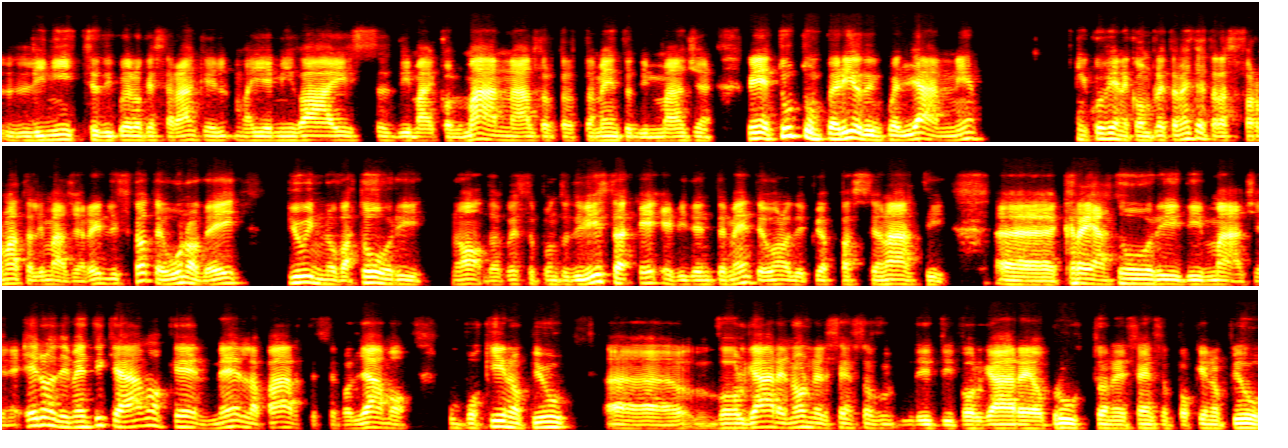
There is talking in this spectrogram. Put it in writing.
l'inizio di quello che sarà anche il Miami Vice di Michael Mann, altro trattamento di immagine. Quindi è tutto un periodo in quegli anni in cui viene completamente trasformata l'immagine. Ridley Scott è uno dei più innovatori no, da questo punto di vista e evidentemente uno dei più appassionati eh, creatori di immagine. E non dimentichiamo che nella parte, se vogliamo, un pochino più eh, volgare, non nel senso di, di, volgare o brutto, nel senso un pochino più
